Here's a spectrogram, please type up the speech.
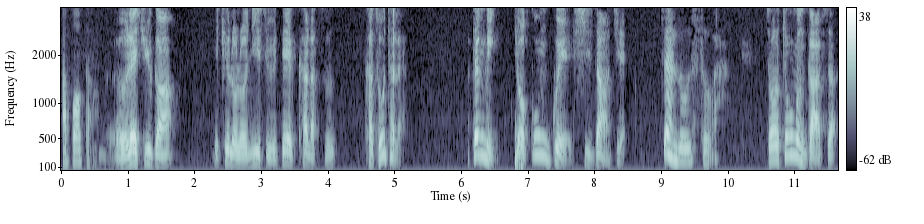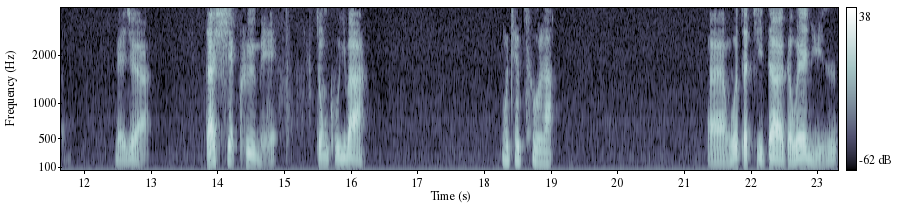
阿宝讲。后来据讲，一九六六年传单刻了字，刻错脱了，真名叫公关西装节。真啰嗦啊！照中文解释，美娟啊，特写看美，总可以吧？我吃错了。呃，我只记得搿位女士，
